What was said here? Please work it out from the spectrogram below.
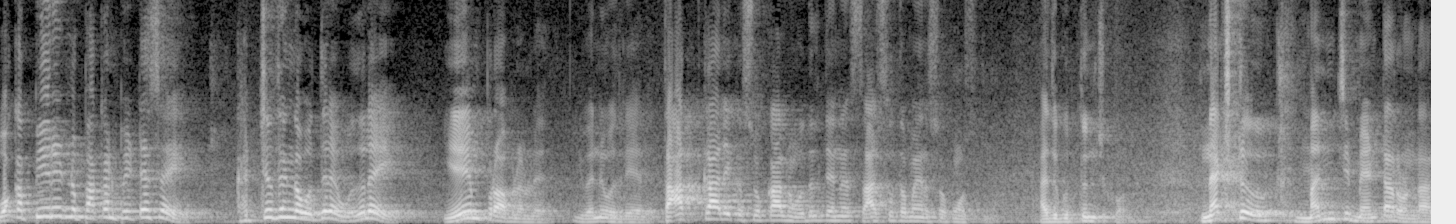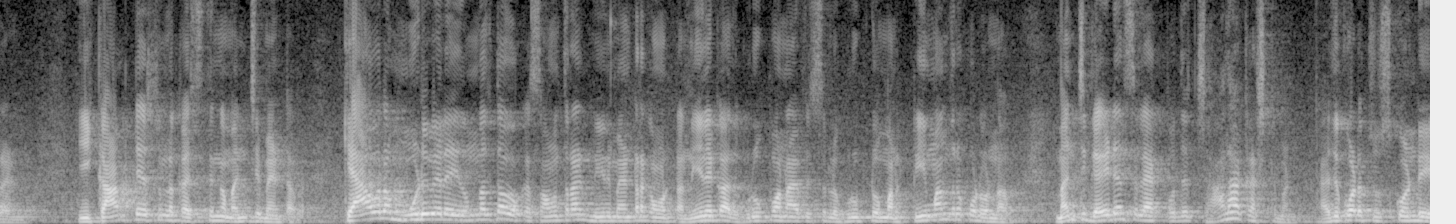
ఒక పీరియడ్ను పక్కన పెట్టేసాయి. ఖచ్చితంగా వదిలే వదిలేయి. ఏం ప్రాబ్లం లేదు. ఇవన్నీ వదిలేయాలి. తాత్కాలిక సుఖాలను వదిలితేనే శాశ్వతమైన సుఖం వస్తుంది. అది గుర్తుంచుకోండి. నెక్స్ట్ మంచి మెంటర్ ఉండాలండి. ఈ కాంపిటీషన్లో ఖచ్చితంగా మంచి మెంటర్ కేవలం మూడు వేల ఐదు వందలతో ఒక సంవత్సరానికి నేను మెంటర్గా ఉంటాను. నేనే కాదు గ్రూప్ వన్ ఆఫీసర్లు గ్రూప్ టూ మన టీం అందరూ కూడా ఉన్నారు. మంచి గైడెన్స్ లేకపోతే చాలా కష్టమండి అది కూడా చూసుకోండి.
